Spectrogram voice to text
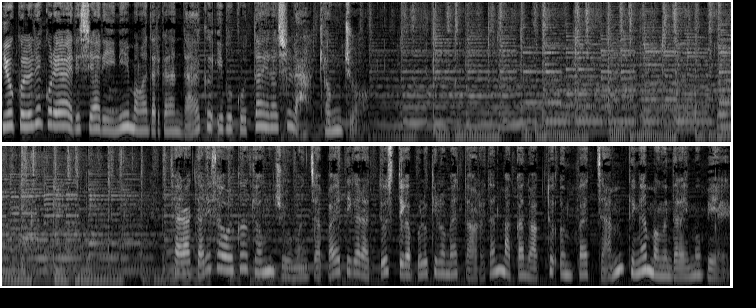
이웃글린 코레아 에디시아리니 멍하다르가난다 그 이브 꽃다 에라실라 경주. 자락다리 서울구 경주 먼저 빠이 띠가 라뚜스 띠가 블루 킬로메터 단 막간 왁투 음파짬 등한 먹은다라 이모빌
